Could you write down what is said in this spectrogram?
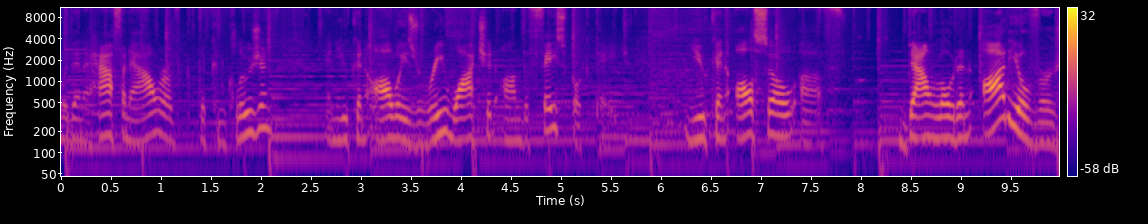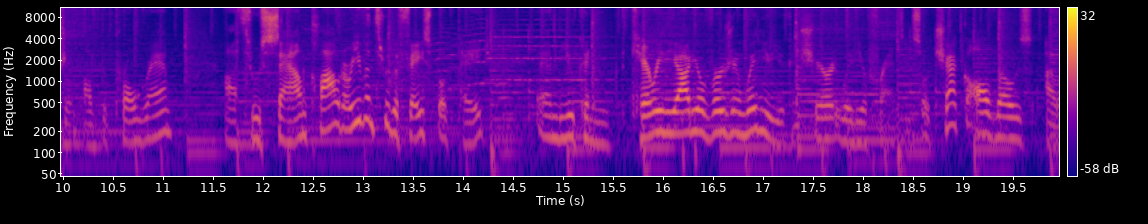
within a half an hour of the conclusion and you can always rewatch it on the Facebook page. You can also uh, download an audio version of the program uh, through SoundCloud or even through the Facebook page, and you can carry the audio version with you. You can share it with your friends. So check all those out.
